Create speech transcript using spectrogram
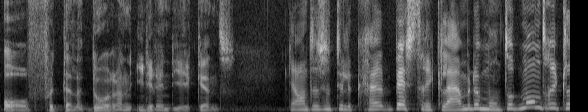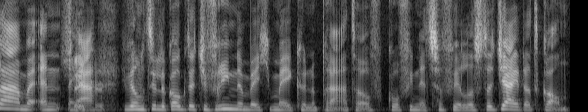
Of vertel het door aan iedereen die je kent. Ja, want het is natuurlijk best reclame, de mond-tot-mond reclame. En ja, Zeker. je wil natuurlijk ook dat je vrienden een beetje mee kunnen praten over koffie, net zoveel als dat jij dat kan.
